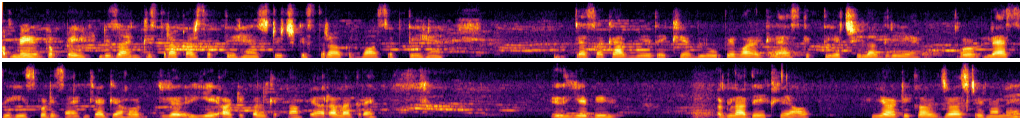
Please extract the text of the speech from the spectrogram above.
अपने कपड़े डिज़ाइन किस तरह कर सकते हैं स्टिच किस तरह करवा सकते हैं। जैसा कि आप ये देखें ब्लू पे वाइट लेस कितनी अच्छी लग रही है और लेस से ही इसको डिज़ाइन किया गया और ये आर्टिकल कितना प्यारा लग रहा है। ये भी अगला देख लें आप, ये आर्टिकल जस्ट इन्होंने,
